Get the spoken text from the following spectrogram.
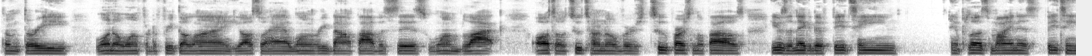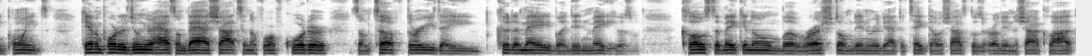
from three, one on one for the free throw line. He also had one rebound, five assists, one block, also two turnovers, two personal fouls. He was a negative 15 and plus minus 15 points. Kevin Porter Jr. had some bad shots in the fourth quarter, some tough threes that he could have made but didn't make. He was close to making them, but rushed them. Didn't really have to take those shots because early in the shot clock.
